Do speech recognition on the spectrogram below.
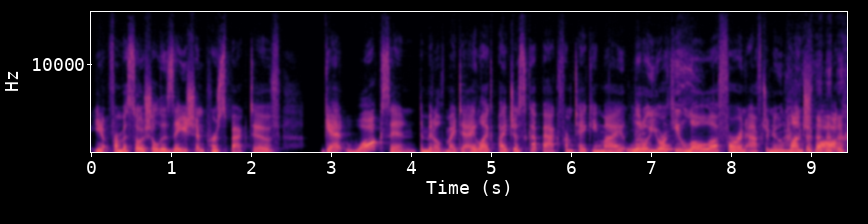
you know, from a socialization perspective, get walks in the middle of my day. Like I just got back from taking my yes. little Yorkie Lola for an afternoon lunch walk.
